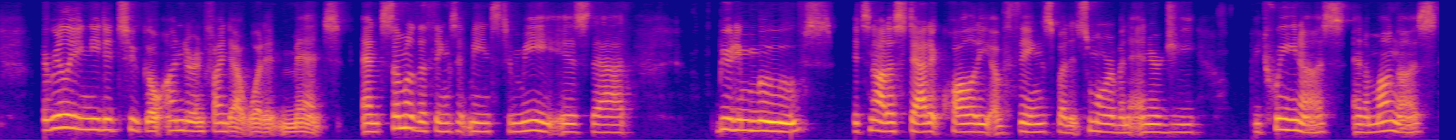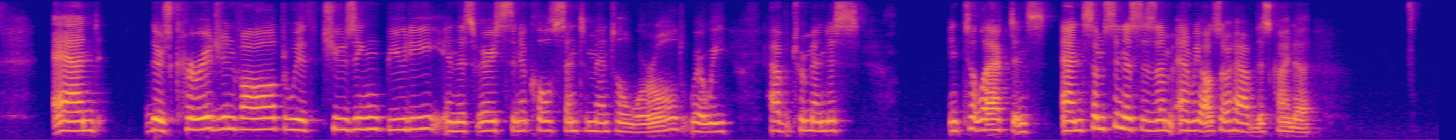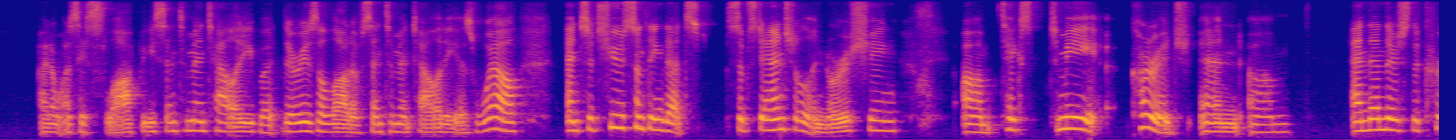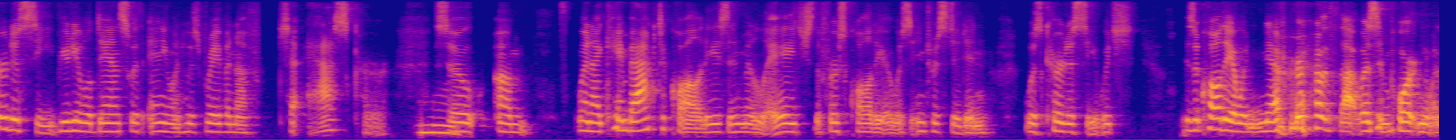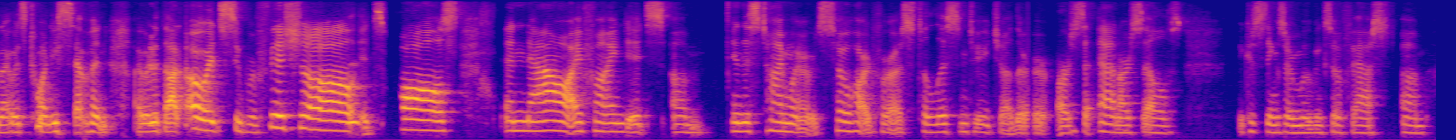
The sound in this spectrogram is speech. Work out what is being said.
I really needed to go under and find out what it meant. And some of the things it means to me is that beauty moves. It's not a static quality of things, but it's more of an energy between us and among us. And there's courage involved with choosing beauty in this very cynical, sentimental world where we have a tremendous intellect and, and some cynicism. And we also have this kind of, I don't want to say sloppy sentimentality, but there is a lot of sentimentality as well. And to choose something that's substantial and nourishing um, takes to me courage and um, and then there's the courtesy beauty will dance with anyone who's brave enough to ask her. Mm-hmm. so um, when i came back to qualities in middle age the first quality i was interested in was courtesy which is a quality i would never have thought was important when i was 27 i would have thought oh it's superficial it's false. And now i find it's um, in this time where it's so hard for us to listen to each other our, and ourselves because things are moving so fast, um,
